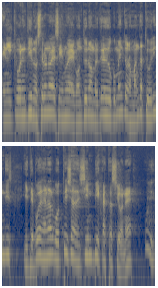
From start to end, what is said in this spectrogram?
en el 410969 con tu nombre, tres documentos, nos mandás tu brindis y te puedes ganar botellas de gin vieja estación. ¿eh? Uy,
